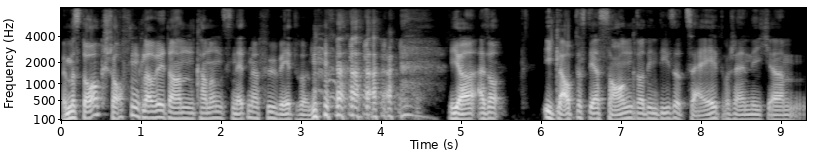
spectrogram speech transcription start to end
wenn wir es da geschaffen, glaube ich, dann kann uns nicht mehr viel wehtun. ja, also ich glaube, dass der Song gerade in dieser Zeit wahrscheinlich ähm,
